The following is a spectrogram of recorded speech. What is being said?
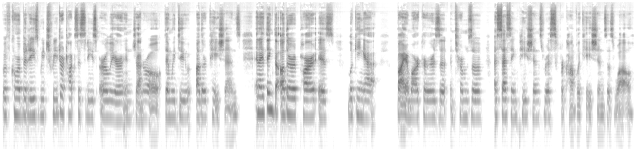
with comorbidities. We treat our toxicities earlier in general than we do other patients. And I think the other part is looking at biomarkers uh, in terms of assessing patients' risk for complications as well.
